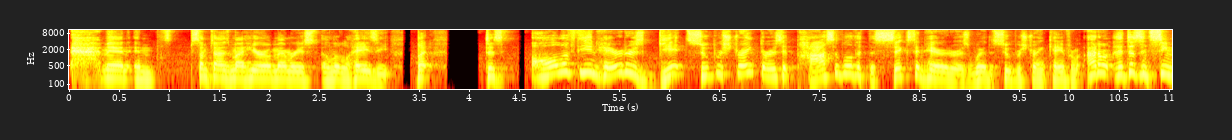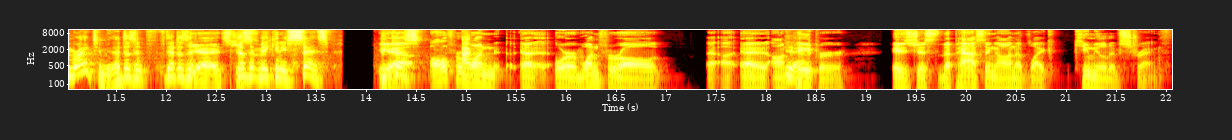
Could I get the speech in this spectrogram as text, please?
man, and sometimes my hero memory is a little hazy, but does all of the inheritors get super strength, or is it possible that the sixth inheritor is where the super strength came from? I don't. That doesn't seem right to me. That doesn't. That doesn't. Yeah, it's just- doesn't make any sense. Because yeah, all for I- one uh, or one for all uh, uh, on Yeah. paper is just the passing on of like cumulative strength.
